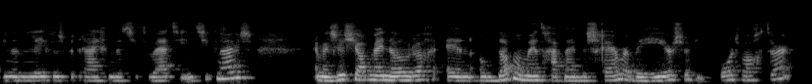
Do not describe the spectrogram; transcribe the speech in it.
in een levensbedreigende situatie in het ziekenhuis. En mijn zusje had mij nodig. En op dat moment gaat mijn beschermer, beheerser, die poortwachter,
